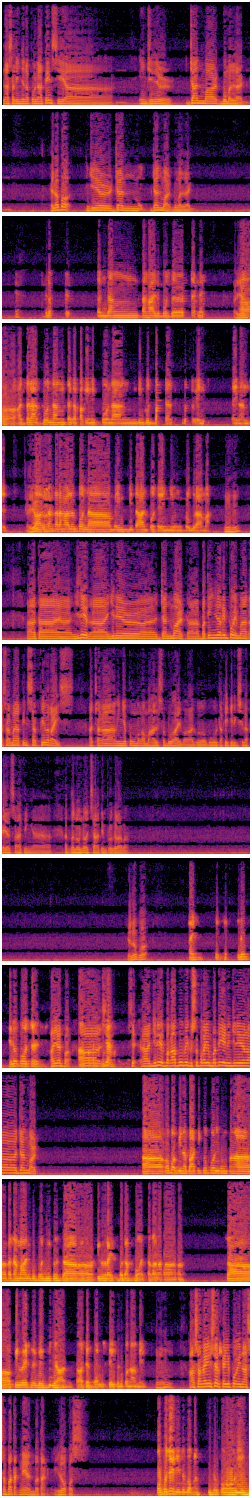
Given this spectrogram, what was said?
Nasa linya na po natin si ah, Engineer John Mark Bumalag. Hello po, Engineer John John Mark Bumalag. Hello. Gandang tanghali po sa Internet. Ayun po. Ah, at sa lahat po ng tagapakinig po ng Lingkod Bayan N 900. Ayun. Ah, isang karangalan po na maimbitahan po sa inyong programa. Mhm. At ah, Engineer, ah, Engineer ah, John Mark, uh, batiin niyo na rin po yung mga kasama natin sa PhilRise at saka ang inyo pong mga mahal sa buhay. Baka bukod nakikinig sila kayo sa ating ah, at nanonood sa ating programa. Hello po. Ay, hello, hello po sir. Ayan pa. Ah, Ah, si, si, ah, engineer, baka po may gusto pa kayong batiin, Engineer ah, John Mark. Ah, opo, binabati ko po yung mga kasamaan ko po dito sa Philrice Batak po at saka ah, sa Philrice Nevesia sa Central Station po namin. Mhm. Ah, sa ngayon, sir, kayo po ay nasa Batak ngayon, Batak, Ilocos. Opo sir, dito po, dito po yung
